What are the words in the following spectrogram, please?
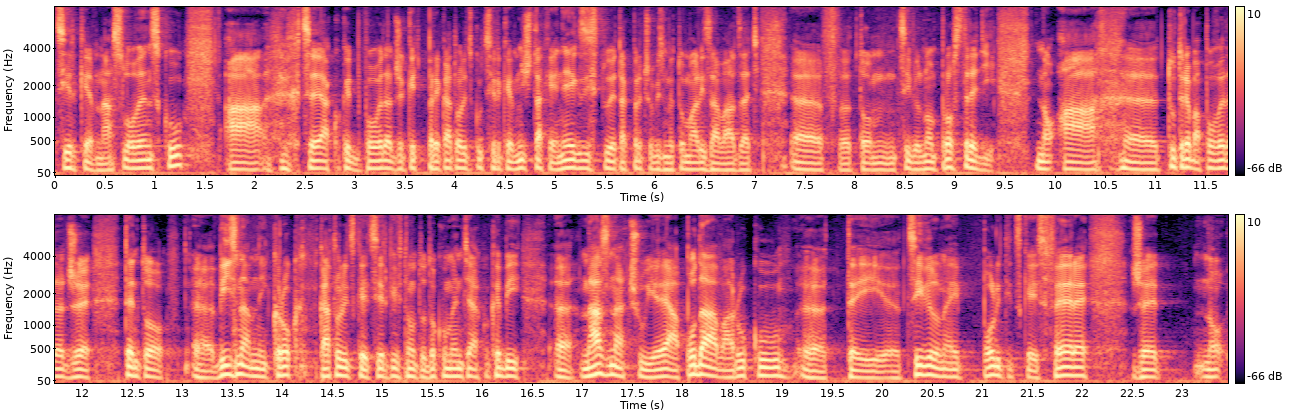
církev na Slovensku a chce ako keby povedať, že keď pre katolickú církev nič také neexistuje, tak prečo by sme to mali zavádzať v tom civilnom prostredí. No a tu treba povedať, že tento e, významný krok katolíckej cirkvi v tomto dokumente ako keby e, naznačuje a podáva ruku e, tej civilnej politickej sfére, že no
